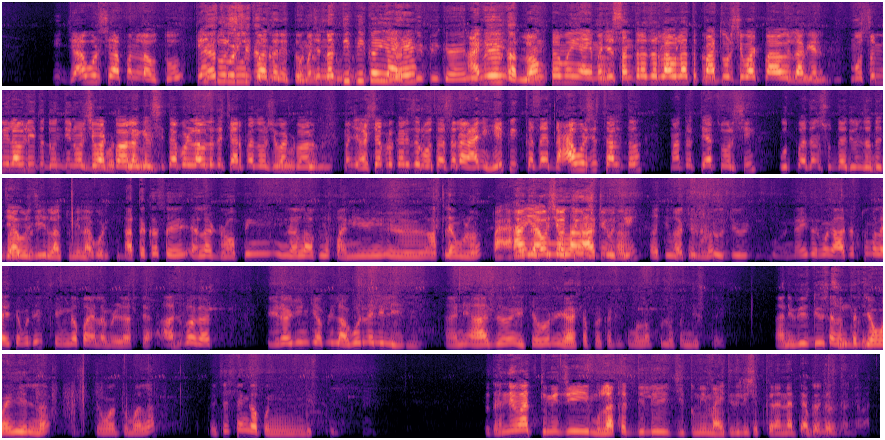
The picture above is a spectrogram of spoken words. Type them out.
की ज्या वर्षी आपण लावतो त्याच त्याच वर्षी वर्षी उत्पादन त्याचं येतं. म्हणजे उत्पन्न नगदी पीकही. आहे नगदी पीक आहे आणि वेळ जात लॉंग नाही. टर्मही आहे. म्हणजे संत्रा जर लावला तर पाच वर्ष वाट पाहावी लागेल. मोसंबी लावली तर दोन तीन वर्ष वाट पाहावं लागेल. सीताफळ लावलं तर चार पाच वर्ष वाट पाहावं लागेल म्हणजे अशा प्रकारे जर होत असेल आणि हे पीक कसं आहे दहा वर्ष चालतं मात्र त्याच वर्षी उत्पादन सुद्धा देऊन जातं ज्या वर्षी ला- तुम्ही लागवड केली. आता कसं आहे याला ड्रॉपिंग झालं आपलं पाणी अं, असल्यामुळं. हा यावर्षी तुम्हाला अतिवृष्टी आज- होती. अतिवृष्टीमुळं. अतिवृष्टी होती. नाही तर मग आजच तुम्हाला याच्यामध्ये शेंगा पाहायला मिळल्या असत्या. तेरा जूनची आपली लागवड झालेली आहे. आणि आज याच्यावर ह्या अशा प्रकारे तुम्हाला फुलं पण दिसत आहेत. आणि वीस दिवसानंतर जेव्हा येईल ना तेव्हा तुम्हाला त्याच्या शेंगा पण दिसतील. धन्यवाद. तुम्ही जी मुलाखत दिली जी तुम्ही माहिती दिली शेतकऱ्यांना त्याबद्दल धन्यवाद.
